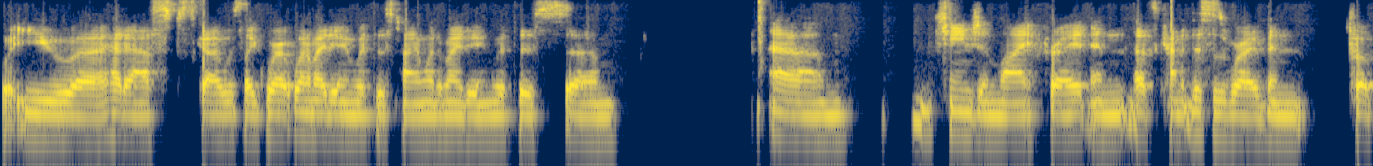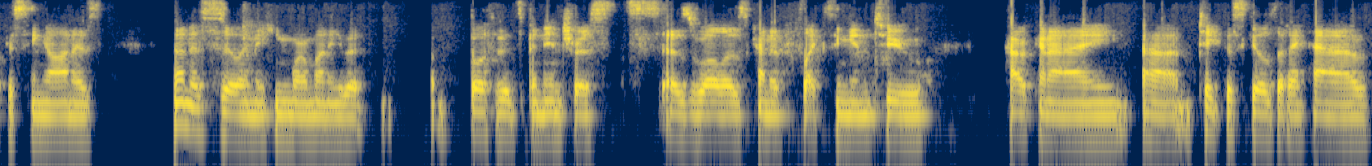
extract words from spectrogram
what you uh, had asked, Scott was like, what am I doing with this time? What am I doing with this um, um, change in life, right? And that's kind of this is where I've been focusing on is not necessarily making more money, but both of it's been interests as well as kind of flexing into how can I um, take the skills that I have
